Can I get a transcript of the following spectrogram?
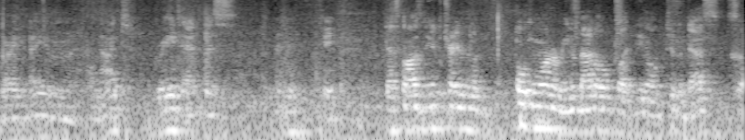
Sorry, I am not great at this. Okay, Death Claws, you get to train in the Pokemon arena battle, but, you know, to the death, so,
